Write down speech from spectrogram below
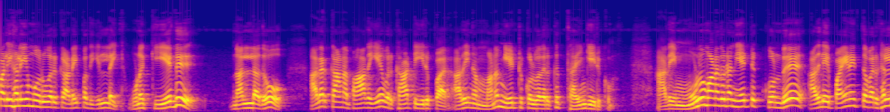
வழிகளையும் ஒருவருக்கு அடைப்பது இல்லை. உனக்கு எது நல்லதோ அதற்கான பாதையை அவர் காட்டி இருப்பார் அதை நம் மனம் ஏற்றுக்கொள்வதற்கு தயங்கி இருக்கும் அதை முழு மனதுடன் ஏற்றுக்கொண்டு அதிலே பயணித்தவர்கள்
